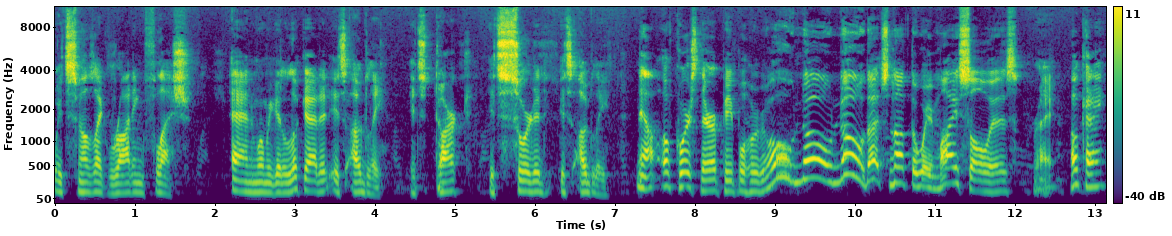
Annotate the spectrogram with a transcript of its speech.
it smells like rotting flesh. And when we get a look at it, it's ugly. It's dark, it's sordid, it's ugly. Now, of course, there are people who go, oh, no, no, that's not the way my soul is. Right. Okay.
